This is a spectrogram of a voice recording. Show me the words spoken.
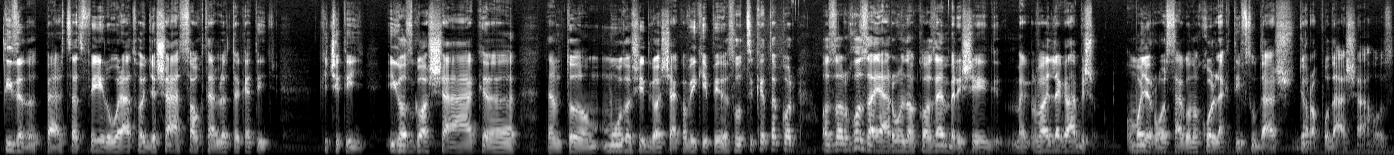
15 percet, fél órát, hogy a saját szakterületeket így kicsit így igazgassák, nem tudom, módosítgassák a Wikipédia szócikket, akkor azzal hozzájárulnak az emberiség, meg, vagy legalábbis a Magyarországon a kollektív tudás gyarapodásához.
